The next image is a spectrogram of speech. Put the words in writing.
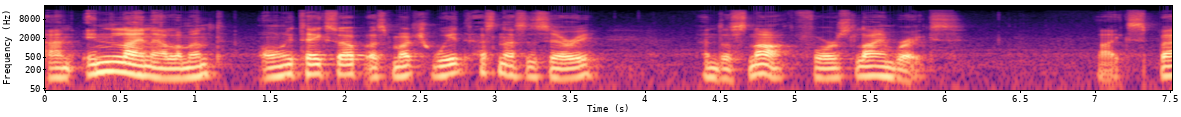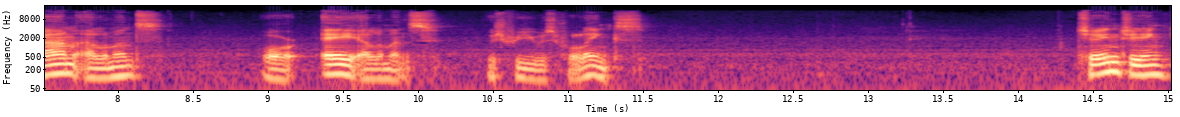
An inline element only takes up as much width as necessary and does not force line breaks, like span elements or A elements, which we use for links. Changing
